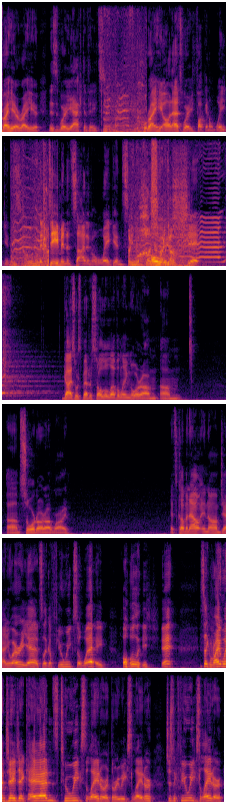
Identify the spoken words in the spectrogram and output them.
Right here, right here. This is where he activates. Right here. Oh, that's where he fucking awakens. The demon inside of him awakens. Holy shit. Guys, what's better, solo leveling or um um um Sword Art Online? It's coming out in um January. Yeah, it's like a few weeks away. Holy shit. It's like right when JJK ends, two weeks later or three weeks later, just a few weeks later,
